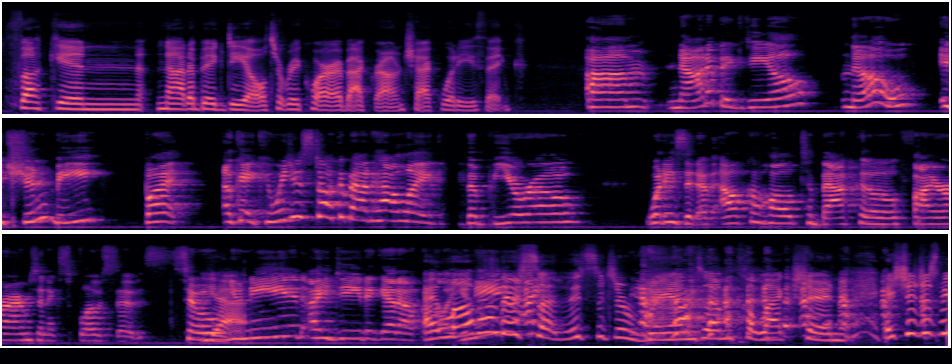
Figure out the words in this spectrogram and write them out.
fucking not a big deal to require a background check. What do you think? Um, not a big deal. No, it shouldn't be. But okay, can we just talk about how like the Bureau, what is it, of alcohol, tobacco, firearms, and explosives? So Yeah. you need ID to get alcohol. I love how there's I- su- it's such a random collection. It should just be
